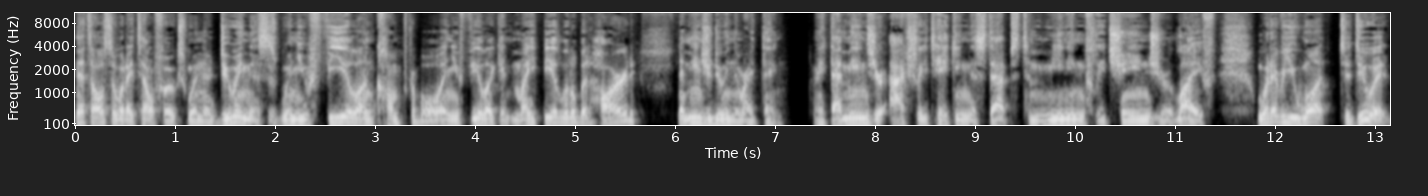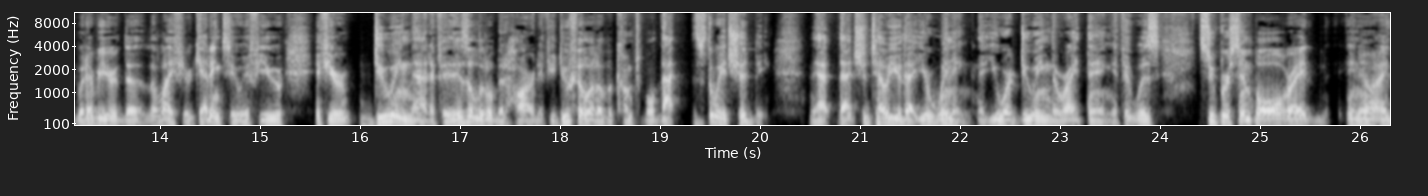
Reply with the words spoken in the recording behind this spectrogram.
that's also what I tell folks when they're doing this is when you feel uncomfortable and you feel like it might be a little bit hard, that means you're doing the right thing right? That means you're actually taking the steps to meaningfully change your life. Whatever you want to do it, whatever the, the life you're getting to, if you, if you're doing that, if it is a little bit hard, if you do feel a little bit comfortable, that's the way it should be. That, that should tell you that you're winning, that you are doing the right thing. If it was super simple, right? You know, I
